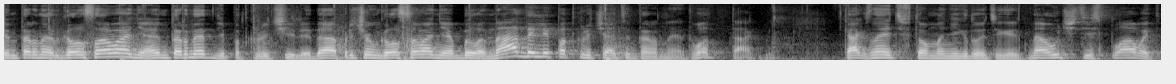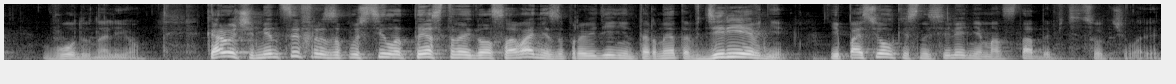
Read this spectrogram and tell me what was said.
интернет-голосование, а интернет не подключили, да, причем голосование было, надо ли подключать интернет, вот так. Как, знаете, в том анекдоте, говорит, научитесь плавать, воду нальем. Короче, Минцифры запустила тестовое голосование за проведение интернета в деревне и поселке с населением от 100 до 500 человек.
